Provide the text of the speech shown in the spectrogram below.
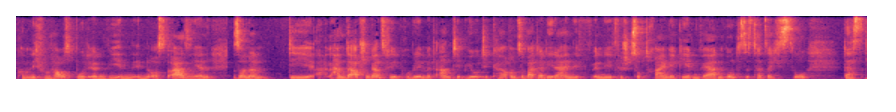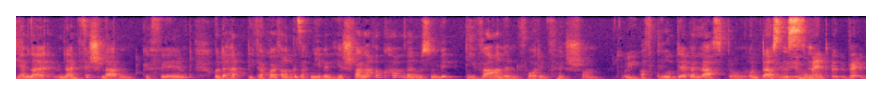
Kommt nicht vom Hausboot irgendwie in, in Ostasien, sondern die haben da auch schon ganz viele Probleme mit Antibiotika und so weiter, die da in die, in die Fischzucht reingegeben werden. Und es ist tatsächlich so, dass die haben da in einem Fischladen gefilmt und da hat die Verkäuferin gesagt, nee, wenn hier Schwangere kommen, dann müssen wir die warnen vor dem Fisch schon. Ui. Aufgrund der Belastung. Und das ist. Im Moment, äh,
